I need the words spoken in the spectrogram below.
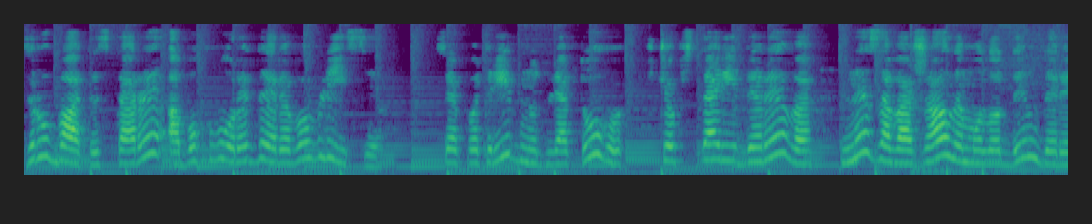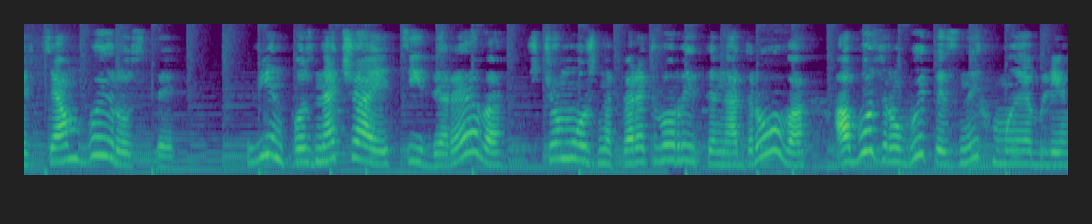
зрубати старе або хворе дерево в лісі. Це потрібно для того, щоб старі дерева не заважали молодим деревцям вирости. Він позначає ті дерева, що можна перетворити на дрова або зробити з них меблі.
